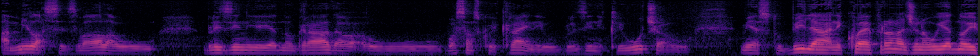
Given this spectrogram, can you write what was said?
a Mila se zvala u blizini jednog grada u Bosanskoj krajini, u blizini Ključa, u mjestu Biljani, koja je pronađena u jednoj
